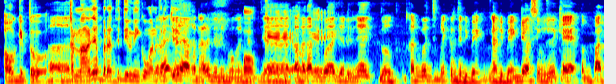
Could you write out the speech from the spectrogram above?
Oh gitu. Heeh, Kenalnya temen berarti di lingkungan Karena- kerja. Iya, kenalnya di lingkungan Oke, kerja. Karena kan oke. gue jadinya kan gue sebenarnya kerja di bengkel, nggak di bengkel sih, maksudnya kayak tempat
